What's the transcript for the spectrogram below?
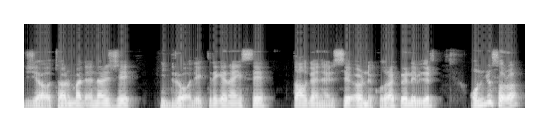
jeotermal enerji, hidroelektrik enerjisi, dalga enerjisi örnek olarak verilebilir. 10. soru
